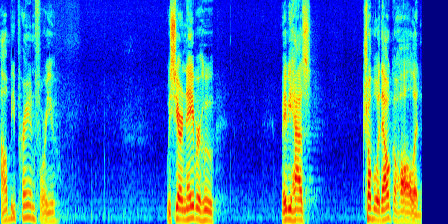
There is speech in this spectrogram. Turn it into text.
I'll be praying for you. We see our neighbor who maybe has trouble with alcohol and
